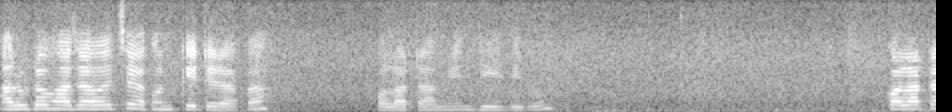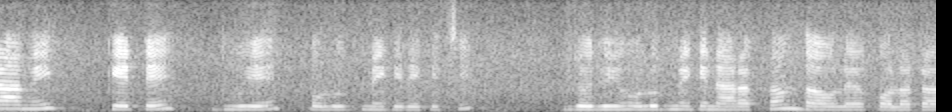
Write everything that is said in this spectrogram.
আলুটা ভাজা হয়েছে, এখন কেটে রাখা কলাটা আমি দিয়ে দিব। কলাটা আমি কেটে ধুয়ে হলুদ মেখে রেখেছি। যদি হলুদ মেখে না রাখতাম, তাহলে কলাটা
